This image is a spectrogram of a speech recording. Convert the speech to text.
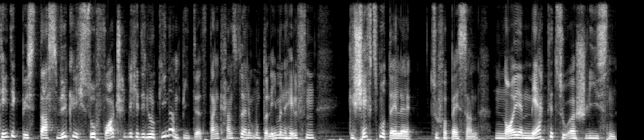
tätig bist, das wirklich so fortschrittliche Technologien anbietet, dann kannst du einem Unternehmen helfen, Geschäftsmodelle zu verbessern, neue Märkte zu erschließen,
